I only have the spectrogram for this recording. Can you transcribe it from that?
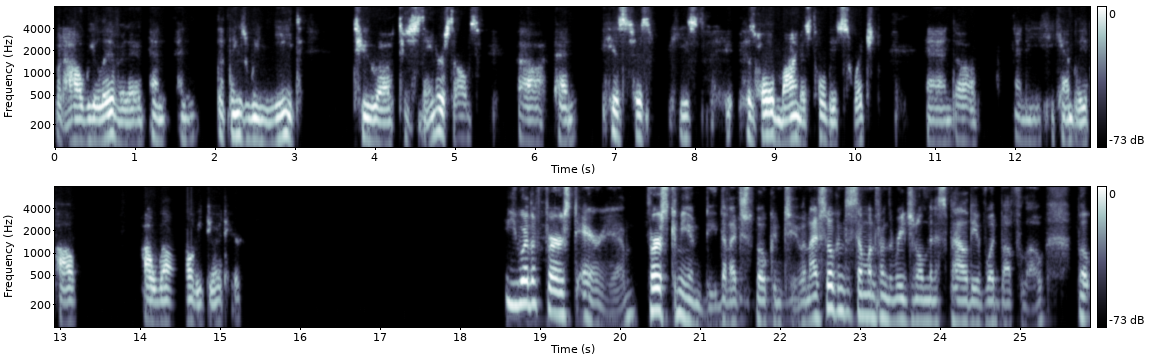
but how we live and and, and the things we need to uh, to sustain ourselves. Uh, and his his he's his whole mind is totally switched, and uh, and he, he can't believe how how well we do it here. you are the first area, first community that I've spoken to, and I've spoken to someone from the regional municipality of Wood Buffalo, but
